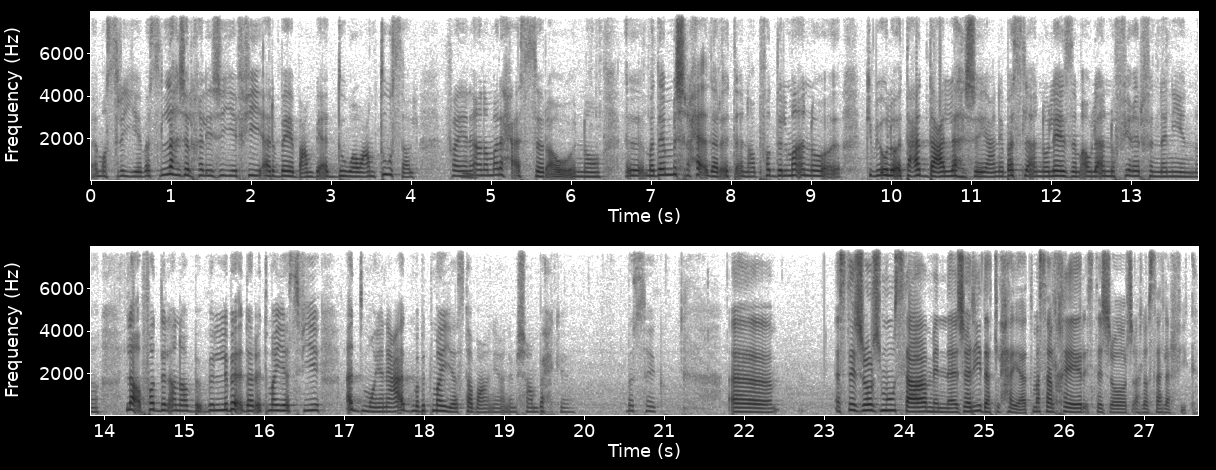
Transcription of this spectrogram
مصرية بس اللهجة الخليجية في أرباب عم بيأدوها وعم توصل. فيعني أنا ما رح اثر أو إنه ما دام مش رح أقدر أتقنها بفضل ما إنه كيف بيقولوا أتعدى على اللهجة يعني بس لأنه لازم أو لأنه في غير فنانين. لا بفضل أنا باللي بقدر أتميز فيه قدمه يعني على قد ما بتميز طبعا يعني مش عم بحكي. بس هيك. آه، أستاذ جورج موسى من جريدة الحياة. مساء الخير أستاذ جورج أهلا وسهلا فيك.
